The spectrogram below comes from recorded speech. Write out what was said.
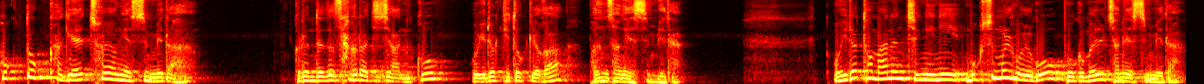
혹독하게 처형했습니다. 그런데도 사그라지지 않고 오히려 기독교가 번성했습니다. 오히려 더 많은 증인이 목숨을 걸고 복음을 전했습니다.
